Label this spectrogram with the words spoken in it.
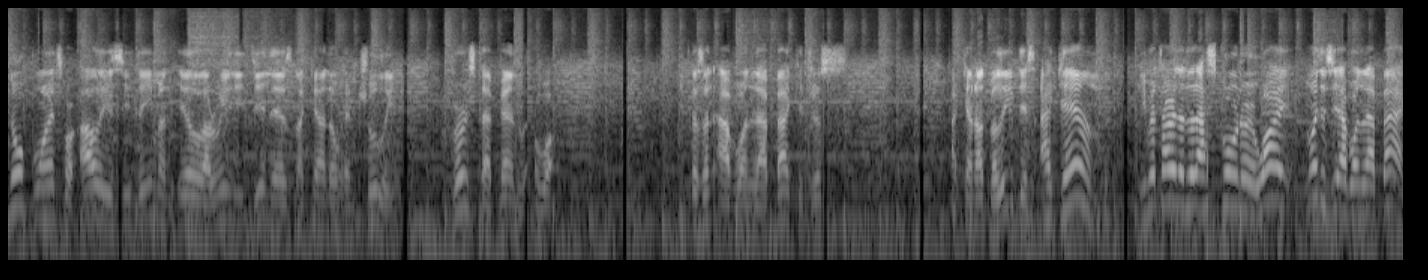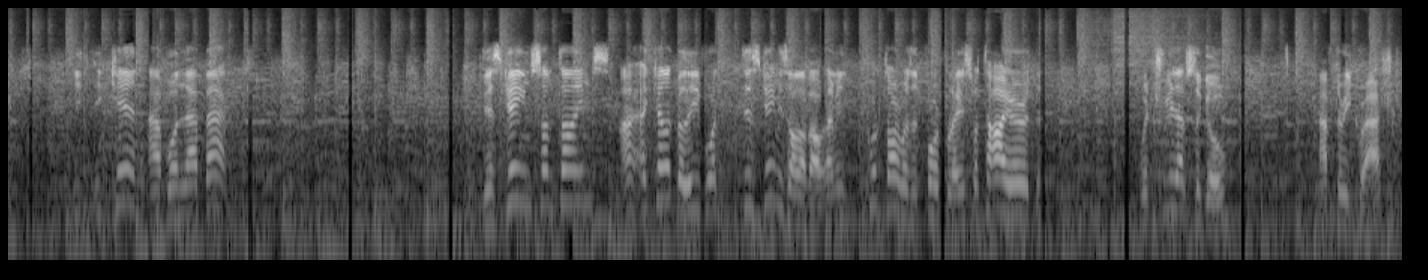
No points for Alesi, Damon Hill, Larini, Diniz, Nakano, and Chuli. Verstappen, wa- he doesn't have one lap back, he just... I cannot believe this, again! He retired at the last corner, why, why does he have one lap back? He, he can't have one lap back. This game sometimes, I, I cannot believe what this game is all about. I mean, Coulthard was in 4th place, retired with 3 laps to go after he crashed.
